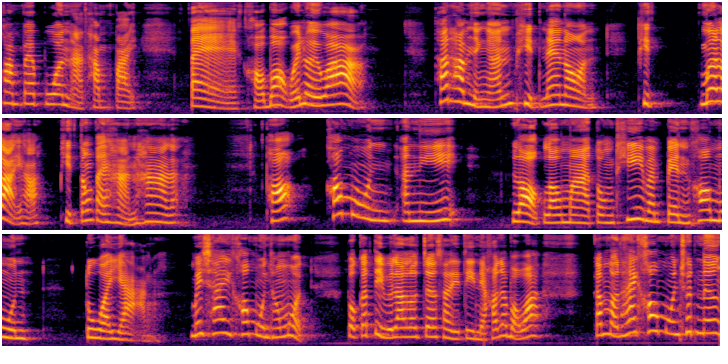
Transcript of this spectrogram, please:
ความแปรปรวนอะทำไป แต่ขอบอกไว้เลยว่า ถ้าทำอย่างนั้นผิดแน่นอน ผิดเมื่อไหร่คะผิดตั้งแต่หาร 5 แล้ว เพราะข้อมูลอันนี้หลอกเรามาตรงที่มันเป็นข้อมูลตัวอย่าง ไม่ใช่ข้อมูลทั้งหมด ปกติเวลาเราเจอสถิติเนี่ยเขาจะบอกว่ากำหนดให้ข้อมูลชุดหนึ่ง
